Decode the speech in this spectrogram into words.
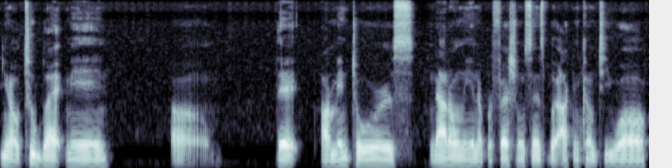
you know, two black men um, that are mentors, not only in a professional sense, but I can come to you all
